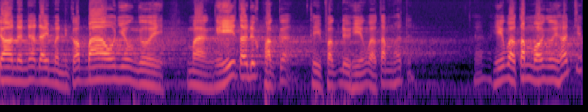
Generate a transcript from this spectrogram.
Cho nên ở đây mình có bao nhiêu người mà nghĩ tới đức phật á, thì phật đều hiện vào tâm hết hiện vào tâm mọi người hết chứ.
